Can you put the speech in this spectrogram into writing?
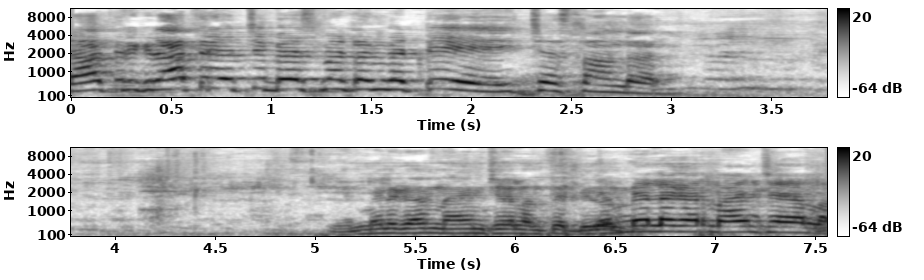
రాత్రికి రాత్రి వచ్చి బేస్మెంట్ అని కట్టి ఇచ్చేస్తా ఉండారు ఎమ్మెల్యే గారు న్యాయం చేయాలి అంతే బిజెపి ఎమ్మెల్యే గారు న్యాయం చేయాలా?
